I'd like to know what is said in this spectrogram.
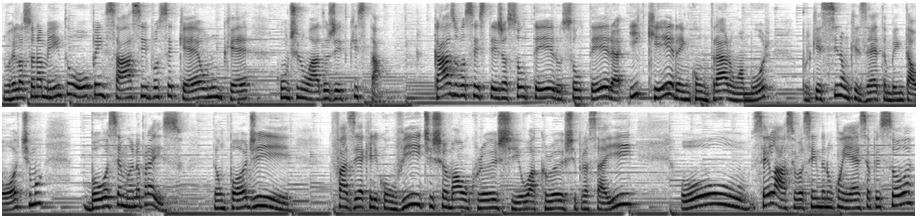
no relacionamento ou pensar se você quer ou não quer continuar do jeito que está. Caso você esteja solteiro, solteira e queira encontrar um amor, porque se não quiser também tá ótimo, boa semana para isso. Então pode fazer aquele convite, chamar o crush ou a crush para sair, ou sei lá, se você ainda não conhece a pessoa,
